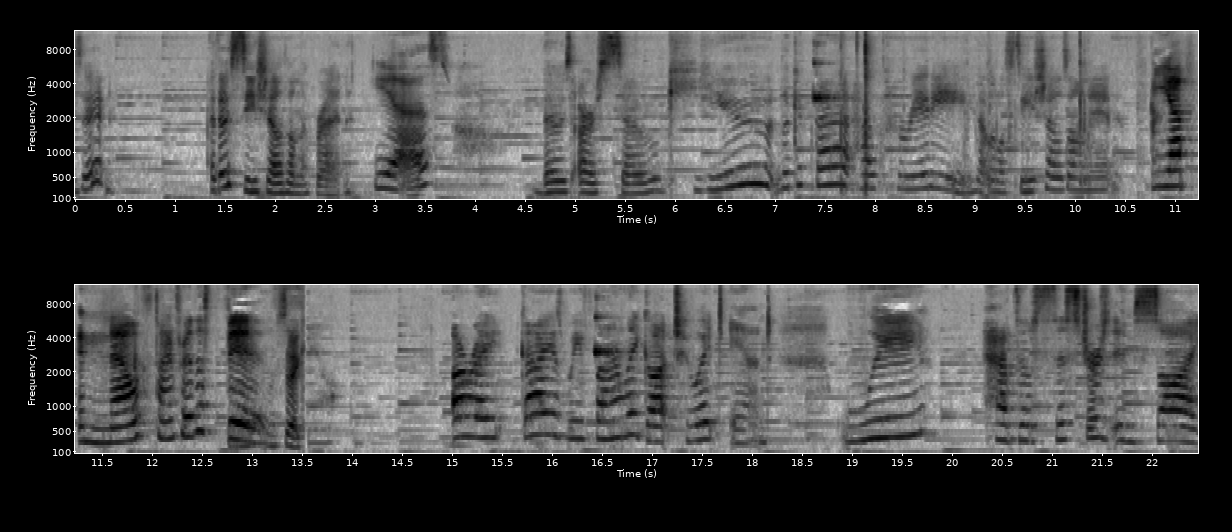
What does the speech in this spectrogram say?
Is it? Are those seashells on the front? Yes. Those are so cute. Look at that. How pretty. Got little seashells on it. Yep, and now it's time for the fizz. So Alright, guys, we finally got to it and we have those sisters inside.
